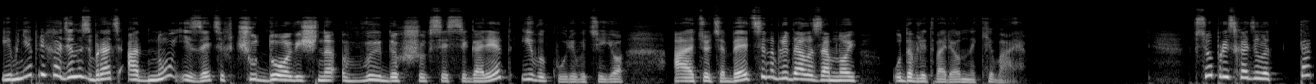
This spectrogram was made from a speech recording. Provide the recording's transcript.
и мне приходилось брать одну из этих чудовищно выдохшихся сигарет и выкуривать ее, а тетя Бетси наблюдала за мной, удовлетворенно кивая. Все происходило так,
